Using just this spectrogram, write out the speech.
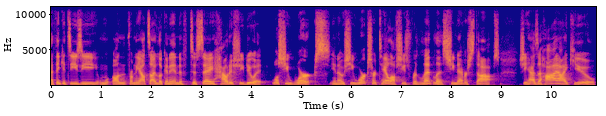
I think it's easy on from the outside looking in to, to say, how does she do it? Well, she works. You know, she works her tail off. She's relentless. She never stops. She has a high IQ.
